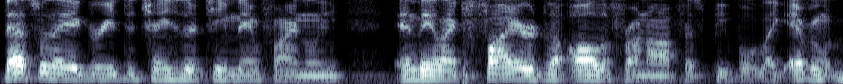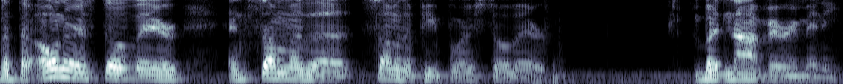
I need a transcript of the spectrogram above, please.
that's when they agreed to change their team name finally and they like fired the, all the front office people, like everyone, but the owner is still there and some of the some of the people are still there. But not very many.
